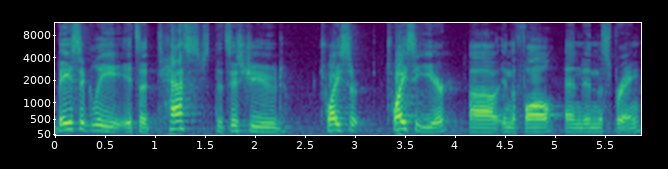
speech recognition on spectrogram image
basically it's a test that's issued twice, twice a year uh, in the fall and in the spring.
